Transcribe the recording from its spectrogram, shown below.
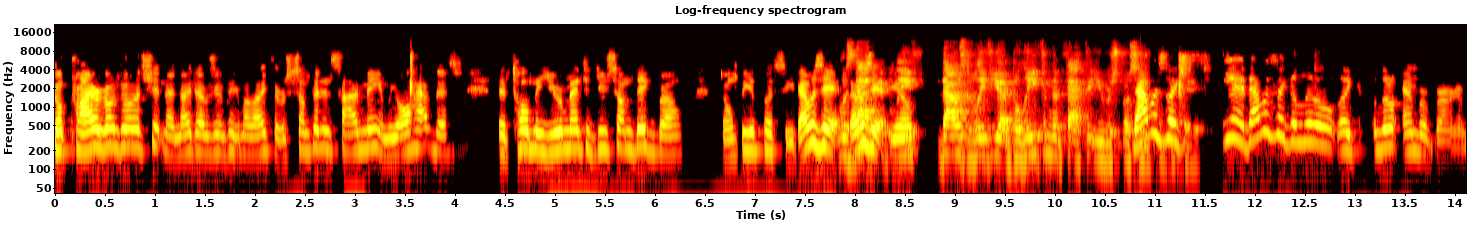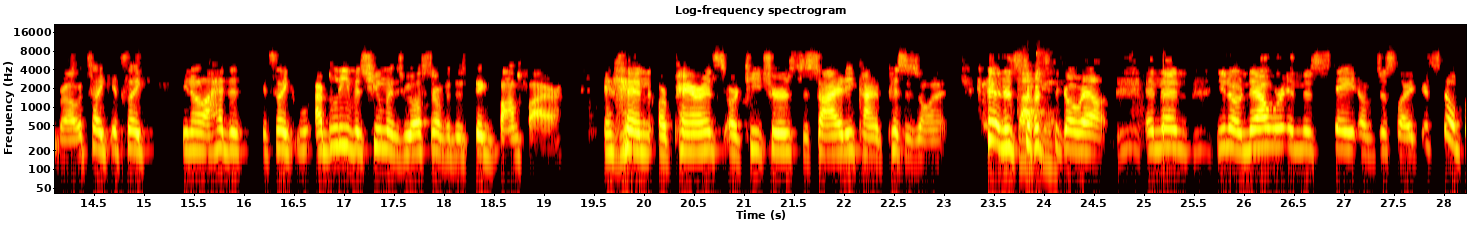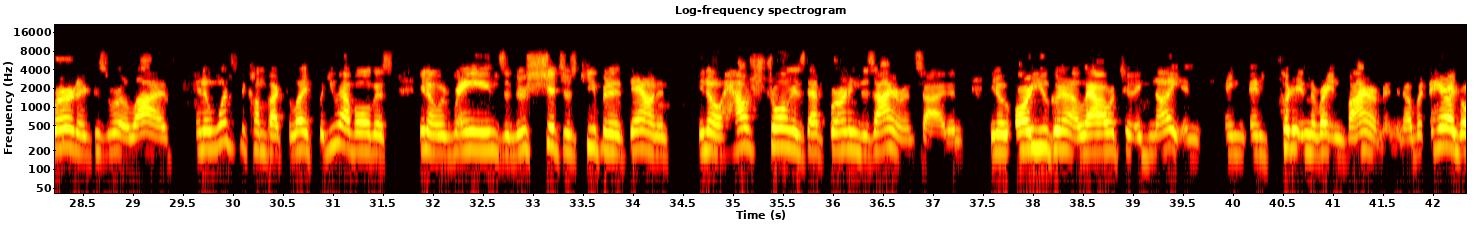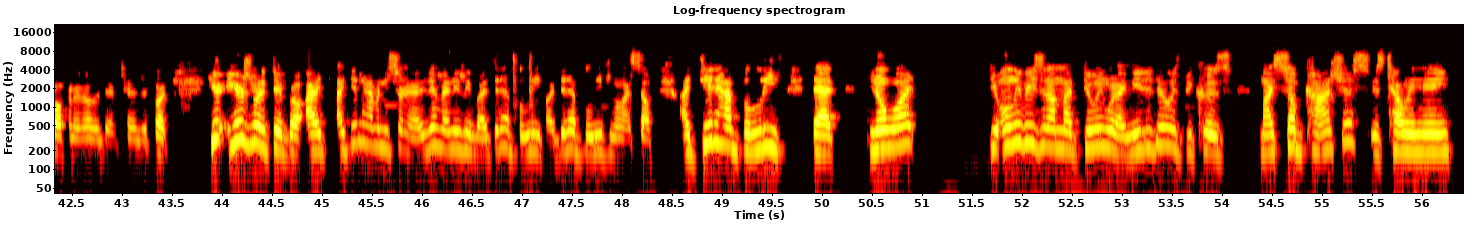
go prior going through all that shit, and that night I was gonna take my life, there was something inside me, and we all have this that told me you were meant to do something big, bro. Don't be a pussy. That was it. Was that, that, was it. You know, belief? That was the belief. You had belief in the fact that you were supposed to. that was like, yeah, that was like a little, like a little ember burning, bro. It's like, it's like, you know, I had to. It's like I believe as humans, we all start with this big bonfire, and then our parents, our teachers, society kind of pisses on it, and it starts Gotcha. to go out. And then, you know, now we're in this state of just like it's still burning because we're alive, and it wants to come back to life. But you have all this, you know, it rains and there's shit just keeping it down, and you know, how strong is that burning desire inside? And you know, are you going to allow it to ignite and and and put it in the right environment? You know, but here I go off on another damn tangent. But here, here's what it did, bro. I, I didn't have any certainty. I didn't have anything, but I did have belief. I did have belief in myself. I did have belief that you know what? The only reason I'm not doing what I need to do is because my subconscious is telling me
